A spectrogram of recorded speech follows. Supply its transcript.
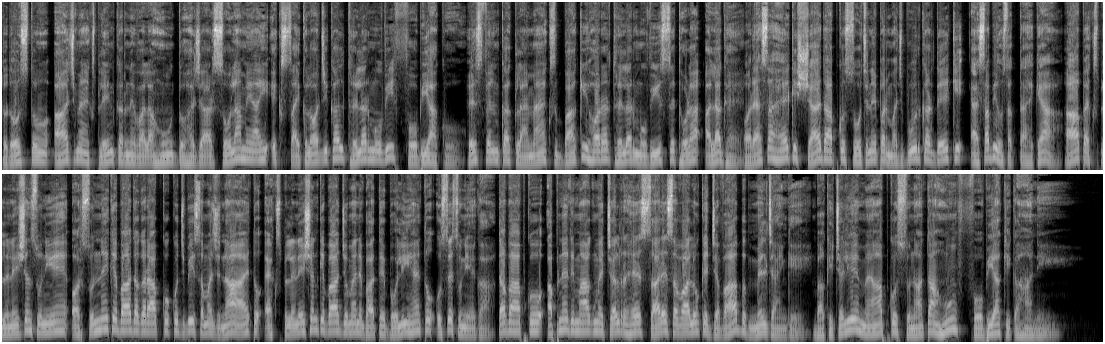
तो दोस्तों, आज मैं एक्सप्लेन करने वाला हूँ 2016 में आई एक साइकोलॉजिकल थ्रिलर मूवी फोबिया को। इस फ़िल्म का क्लाइमैक्स बाकी हॉरर थ्रिलर मूवीज़ से थोड़ा अलग है। और ऐसा है कि शायद आपको सोचने पर मजबूर कर दे कि ऐसा भी हो सकता है क्या। आप एक्सप्लेनेशन सुनिए और सुनने के बाद अगर आपको कुछ भी समझ ना आए तो एक्सप्लेनेशन के बाद जो मैंने बातें बोली है तो उसे सुनिएगा। तब आपको अपने दिमाग में चल रहे सारे सवालों के जवाब मिल जाएँगे। बाकी चलिए, मैं आपको आपको सुनाता हूँ फोबिया की कहानी।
